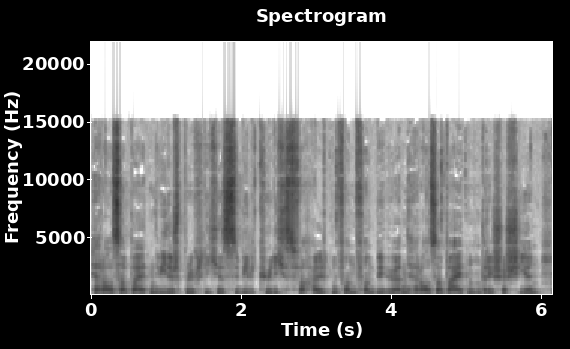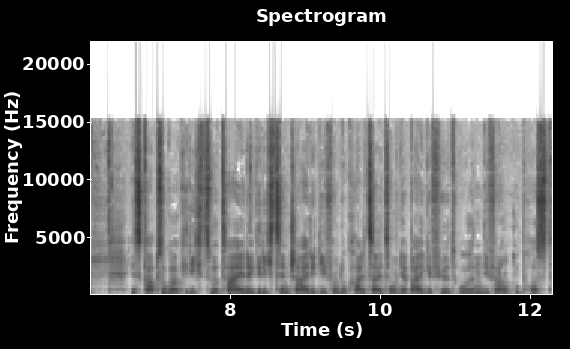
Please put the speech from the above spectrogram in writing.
herausarbeiten, widersprüchliches, willkürliches Verhalten von, von Behörden herausarbeiten und recherchieren. Es gab sogar Gerichtsurteile, Gerichtsentscheide, die von Lokalzeitungen herbeigeführt wurden. Die Frankenpost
